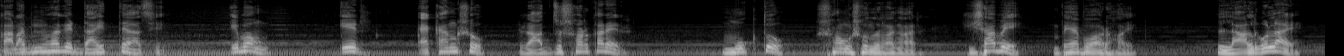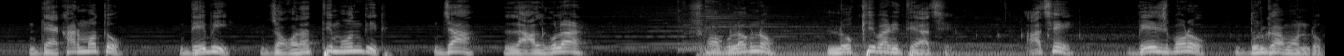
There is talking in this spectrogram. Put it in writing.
কারা বিভাগের দায়িত্বে আছে এবং এর একাংশ রাজ্য সরকারের মুক্ত সংশোধনাগার হিসাবে ব্যবহার হয়। লালগোলায় দেখার মতো দেবী জগদ্ধাত্রী মন্দির, যা লালগোলার সংলগ্ন লক্ষ্মীবাড়িতে আছে। আছে বেশ বড় দুর্গা মণ্ডপ।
